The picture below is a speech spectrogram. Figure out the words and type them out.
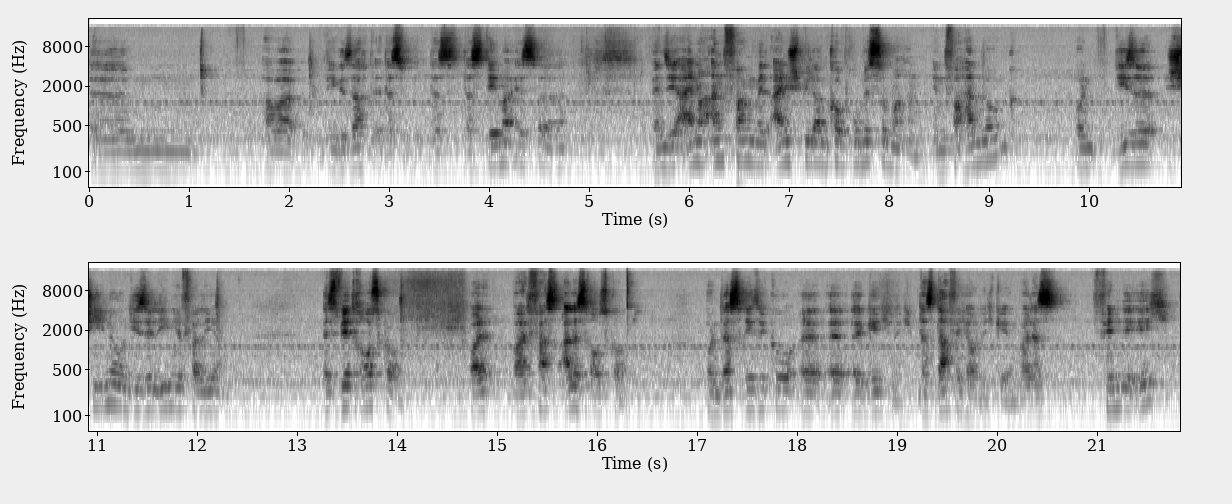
Ähm, aber wie gesagt, das, das, das Thema ist, äh, wenn Sie einmal anfangen, mit einem Spieler einen Kompromiss zu machen in Verhandlungen und diese Schiene und diese Linie verlieren, es wird rauskommen, weil, weil fast alles rauskommt. Und das Risiko äh, äh, äh gehe ich nicht. Das darf ich auch nicht gehen, weil das finde ich, äh,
